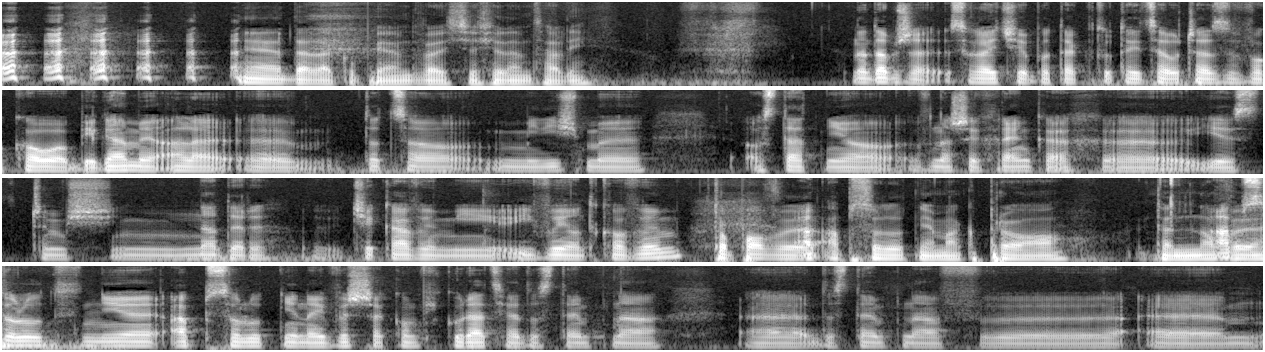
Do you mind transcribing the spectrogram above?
nie, Dela kupiłem 27 cali. No dobrze, słuchajcie, bo tak tutaj cały czas wokoło biegamy, ale to, co mieliśmy ostatnio w naszych rękach, e, jest czymś nader ciekawym i, i wyjątkowym. Topowy, A- absolutnie Mac Pro, ten nowy. Absolutnie, absolutnie najwyższa konfiguracja dostępna, e, dostępna w, em,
